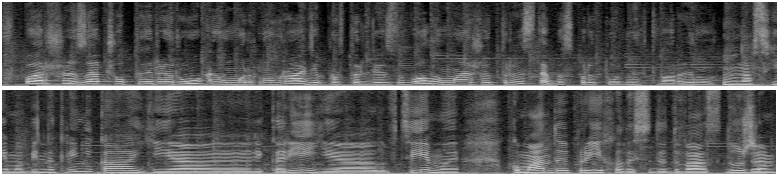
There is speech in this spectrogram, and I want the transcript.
Вперше за чотири роки у Мирнограді простерилізували майже 300 безпритульних тварин. У нас є мобільна клініка, є е, лікарі, є ловці. Ми командою приїхали сюди до вас. Дуже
